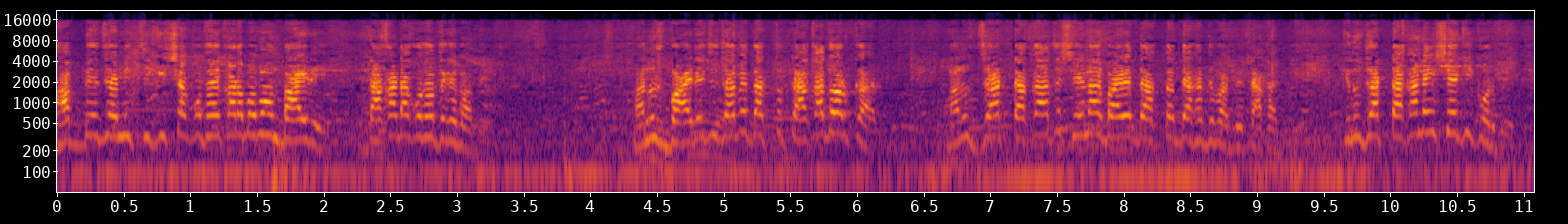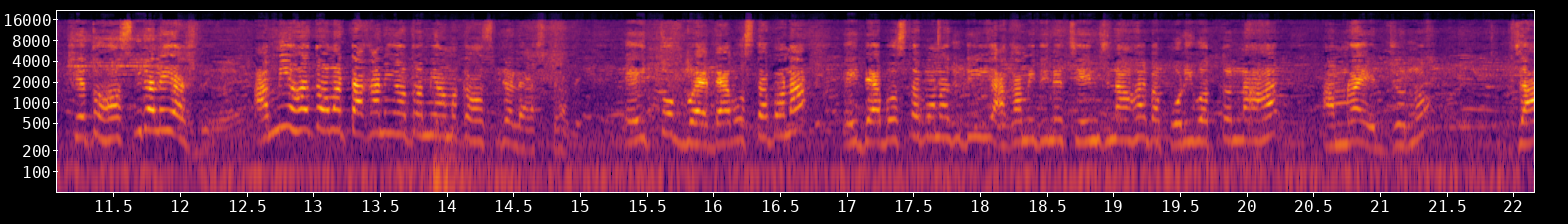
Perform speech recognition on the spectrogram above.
ভাববে যে আমি চিকিৎসা কোথায় করাবো আমার বাইরে, টাকাটা কোথা থেকে পাবে? মানুষ বাইরে যে যাবে তার তো টাকা দরকার। মানুষ যার টাকা আছে সে নয় বাইরের ডাক্তার দেখাতে পারবে টাকা দিয়ে। কিন্তু যার টাকা নেই সে কি করবে? সে তো হসপিটালেই আসবে। আমি হয়তো আমার টাকা নেই হয়তো আমি আমাকে হসপিটালে আসতে হবে। এই তো ব্যবস্থাপনা। এই ব্যবস্থাপনা যদি আগামী দিনে চেঞ্জ না হয় বা পরিবর্তন না হয়, আমরা এর জন্য যা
